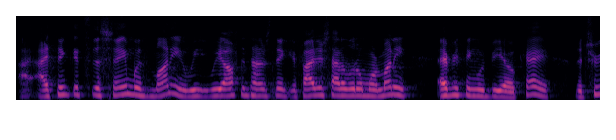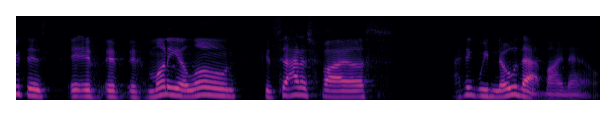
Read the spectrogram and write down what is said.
I, I think it's the same with money. We, we oftentimes think if I just had a little more money, everything would be okay. The truth is, if, if, if money alone could satisfy us, I think we know that by now.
